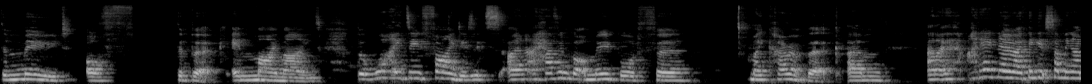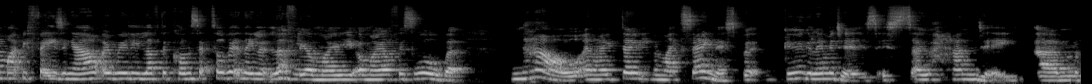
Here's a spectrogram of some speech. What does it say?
the mood of the book in my mind. But what I do find is it's I, haven't got a mood board for my current book. Um, and I, I don't know. I think it's something I might be phasing out. I really love the concept of it, and they look lovely on my on my office wall. But now, and I don't even like saying this, but Google Images is so handy um,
